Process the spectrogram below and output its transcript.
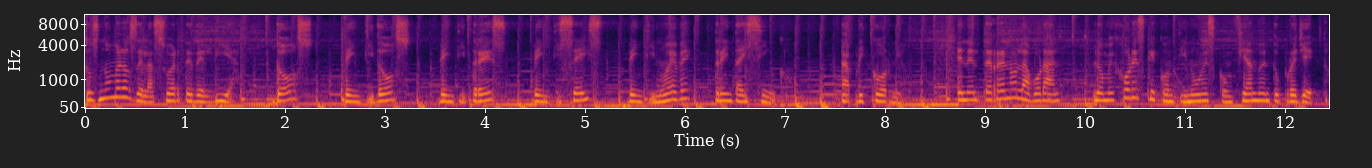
Tus números de la suerte del día. 2, 22, 23, 26, 29, 35. Capricornio. En el terreno laboral, lo mejor es que continúes confiando en tu proyecto.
